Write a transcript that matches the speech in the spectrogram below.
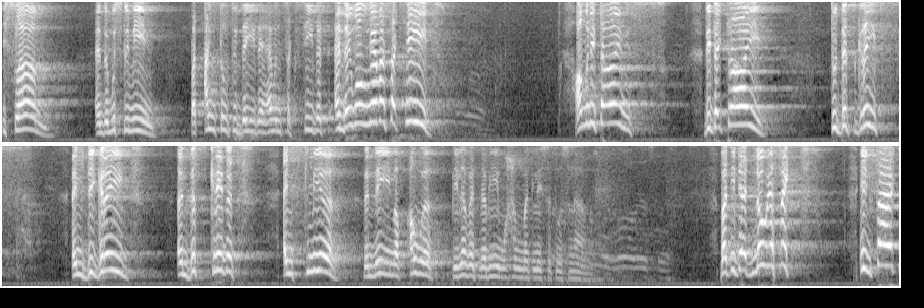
Islam and the Muslimin. But until today, they haven't succeeded, and they will never succeed. How many times did they try to disgrace and degrade and discredit and smear the name of our beloved Nabi Muhammad wasalam. But it had no effect. In fact,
